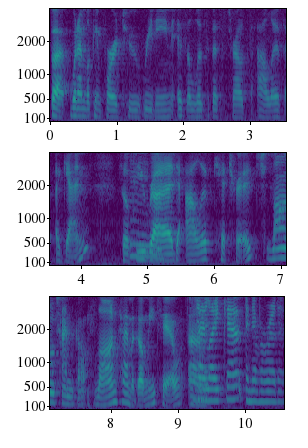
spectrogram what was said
But what I'm looking forward to reading is Elizabeth Strout's Olive again. So if you read Olive Kitteridge, Long time ago. long time ago, me too. Um, Did I like it? I never read it.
